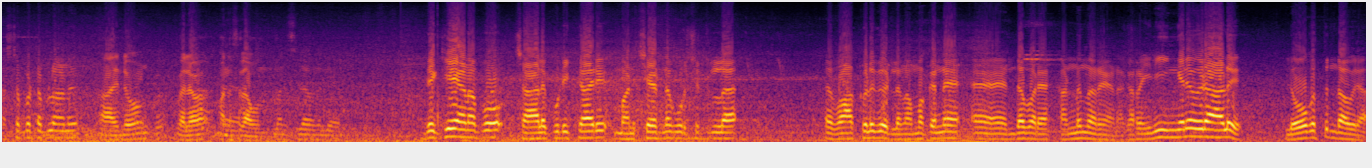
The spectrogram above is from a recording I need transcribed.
കഷ്ടപ്പെട്ടപ്പോഴാണ് അതിന്റെ വില മനസ്സിലാവുന്നത് മനസ്സിലാവുന്നില്ല? ഇതൊക്കെയാണ് അപ്പോൾ ചാലക്കുടിക്കാർ മണിച്ചേട്ടനെ കുറിച്ചിട്ടുള്ള വാക്കുകൾ കേട്ടില്ല? നമുക്ക് തന്നെ എന്താ പറയുക കണ്ണു നിറയാണ്. കാരണം ഇനി ഇങ്ങനെ ഒരാൾ ലോകത്തുണ്ടാവില്ല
